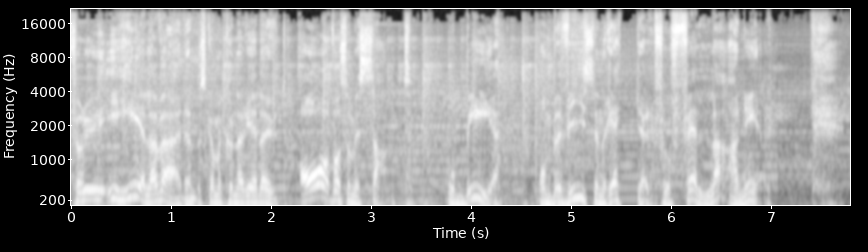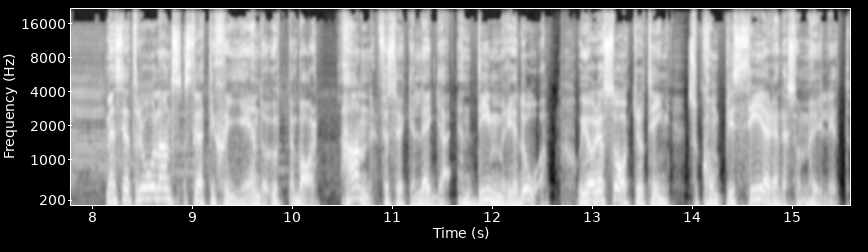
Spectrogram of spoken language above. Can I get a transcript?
För i hela världen ska man kunna reda ut A. vad som är sant och B. om bevisen räcker för att fälla Arnér. Men Seth Rolands strategi är ändå uppenbar. Han försöker lägga en dimridå och göra saker och ting så komplicerade som möjligt.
